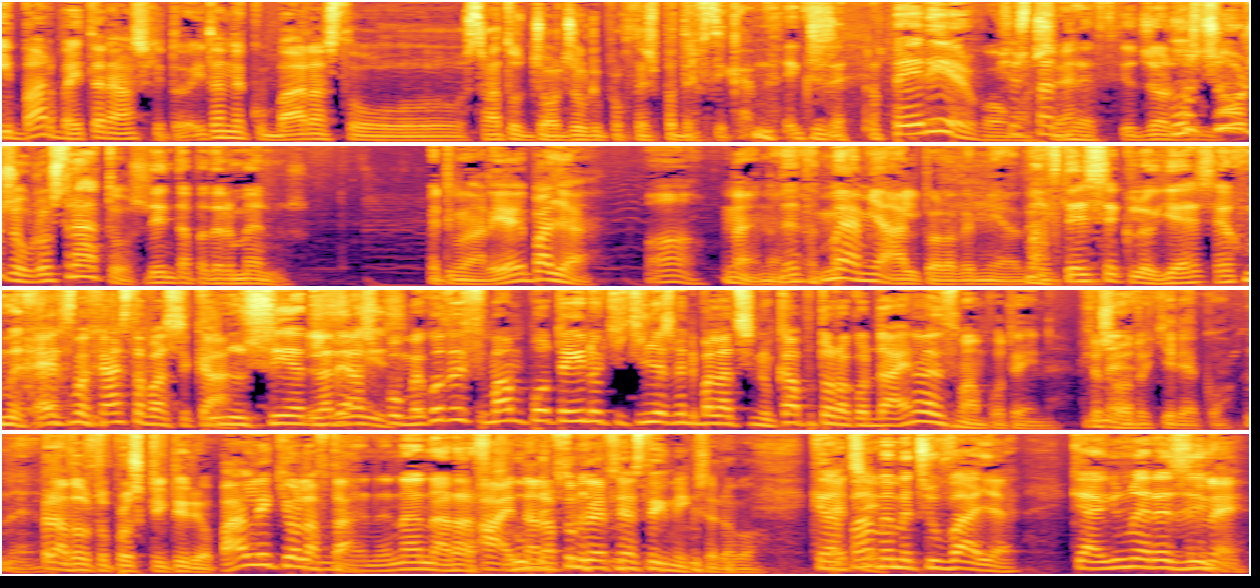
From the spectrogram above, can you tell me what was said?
Η μπάρμπα ήταν άσχετο. Ήταν κουμπάρα στο στράτο Τζόρτζογλου προχθές που παντρευτήκαμε. Δεν ξέρω. Περίεργο όμως. Ποιος παντρεύτηκε, ο Τζόρτζο. Ο Τζόρτζογλου, ο στράτος. Δεν ήταν παντρεμένος. Με τη Μαρία η παλιά. Α, Ναι, ναι. δεν τα Με μια άλλη τώρα δεν μία. Με δεν. αυτές τις εκλογές έχουμε χάσει. Έχουμε χάσει τα βασικά. Την ουσία της δηλαδή, ας ζωής. πούμε, εγώ δεν θυμάμαι πότε είναι ο Κικίλιας με την Παλατσινού. Κάπου τώρα κοντά είναι, αλλά δεν θυμάμαι πότε είναι. Ποιος Ναι. Σαββατοκύριακο. Ναι. Πρέπει να δω το προσκλητήριο πάλι και όλα αυτά. Ναι, ναι, να αναρραφτούμε. Α, να αναρραφτούμε τελευταία στιγμή, ξέρω εγώ. Και να Έτσι. πάμε με τσουβάλια. Και να γίνουμε ρεζίλοι. Ναι.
